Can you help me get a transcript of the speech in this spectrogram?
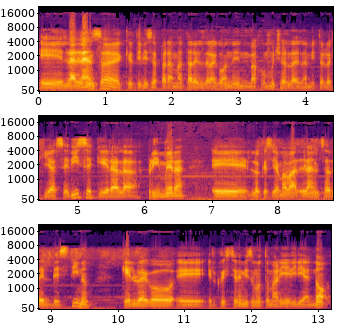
eh, la lanza que utiliza para matar el dragón en bajo mucha de la, mitología se dice que era la primera, eh, lo que se llamaba lanza del destino, que luego el cristianismo tomaría y diría, no,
